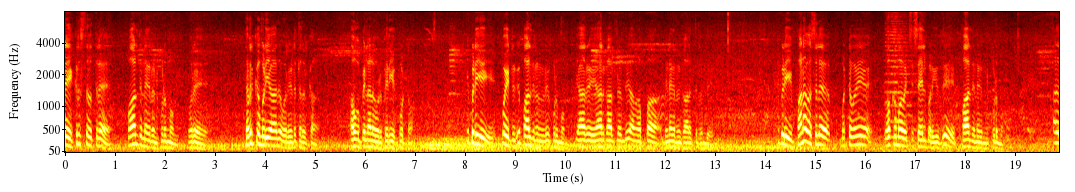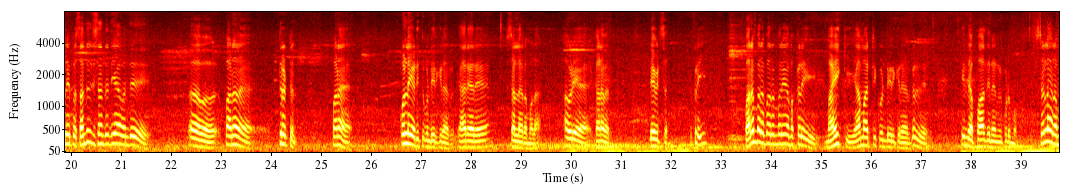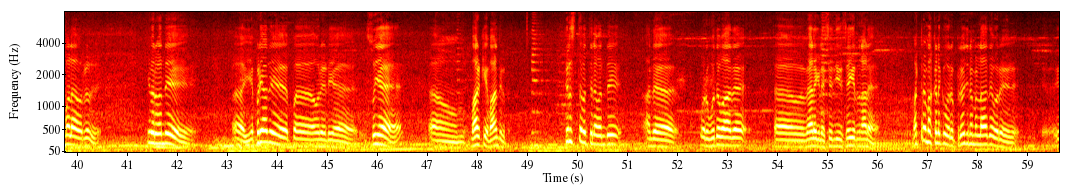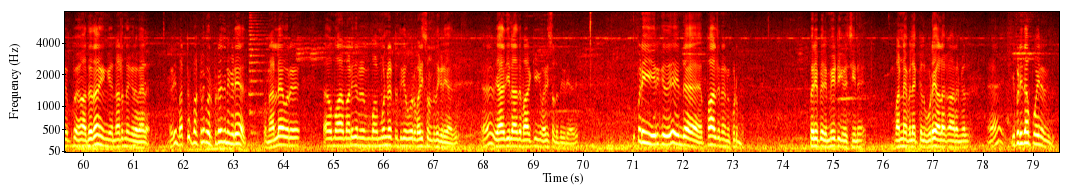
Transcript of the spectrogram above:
இன்றைய கிறிஸ்தவத்தில் பால்து நகரன் குடும்பம் ஒரு தவிர்க்க முடியாத ஒரு இடத்துல இருக்காங்க. அவங்க பின்னால் ஒரு பெரிய கூட்டம். இப்படி போயிட்டுருக்கு பால் தினகரனுடைய குடும்பம். யார் யார் காலத்துலேருந்து? அவங்க அப்பா தினகரன் காலத்திலேருந்து. இப்படி பண வசூலை மட்டுமே நோக்கமாக வச்சு செயல்படுகிறது பால் தினகரன் குடும்பம். அதில் இப்போ சந்ததி சந்ததியாக வந்து பண திரட்டல் பண கொள்ளை அடித்துக்கொண்டு இருக்கிறார் யார் யார்? ஸ்டெல்லா ரமலா அவருடைய கணவர் டேவிட்சன். இப்படி பரம்பரை பரம்பரையாக மக்களை மயக்கி ஏமாற்றி கொண்டு இருக்கிறார்கள் இந்த பால்தினன் குடும்பம். ஸ்டெல்லா ரமாலா அவர்கள் இவர் வந்து எப்படியாவது இப்போ அவருடைய சுய வாழ்க்கையை வாழ்ந்துக்கிட்டு கிறிஸ்தவத்தில் வந்து அந்த ஒரு உதவாத வேலைகளை செஞ்சு செய்கிறதுனால மற்ற மக்களுக்கு ஒரு பிரயோஜனமில்லாத ஒரு இப்போ அதுதான் இங்கே நடந்துங்கிற வேலை. மற்ற மக்களுக்கு ஒரு பிரயோஜனம் கிடையாது. ஒரு நல்ல ஒரு ம- மனிதன் மு- முன்னேற்றத்துக்கு ஒரு வழி சொல்கிறது கிடையாது. வியாதி இல்லாத வாழ்க்கைக்கு வழி சொல்கிறது கிடையாது. இப்படி இருக்குது இந்த பால்தினன் குடும்பம். பெரிய பெரிய மீட்டிங் வச்சுன்னு வண்ண விளக்கல் உடை அலங்காரங்கள் இப்படி தான் போயின்னு இருக்குது.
